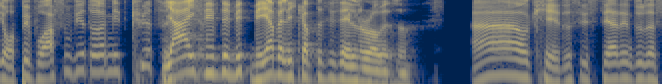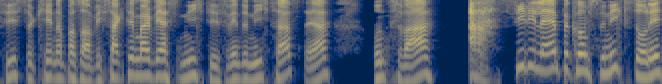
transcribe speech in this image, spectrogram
ja, beworfen wird oder mit kürzeren? Ja, ich nehme den mit mehr, weil ich glaube, das ist Allen Robinson. Ah, okay, das ist der, den du da siehst. Okay, dann pass auf. Ich sag dir mal, wer es nicht ist, wenn du nicht hast, ja. Und zwar, ah, CD Lamb bekommst du nicht, Tony.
